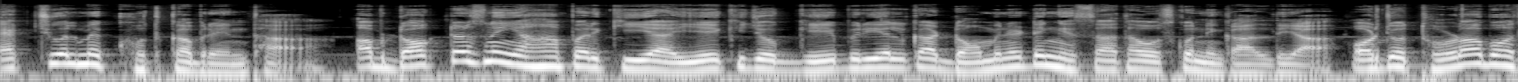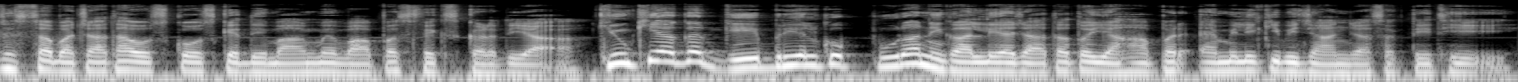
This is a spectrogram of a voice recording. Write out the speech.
एक्चुअल में खुद का ब्रेन था। अब डॉक्टर्स ने यहाँ पर किया ये कि जो गेब्रियल का डोमिनेटिंग हिस्सा था, उसको निकाल दिया। और जो थोड़ा बहुत हिस्सा बचा था, उसको उसके दिमाग में वापस फिक्स कर दिया। क्योंकि अगर गेब्रियल को पूरा निकाल लिया जाता तो यहाँ पर एमिली की भी जान जा सकती थी।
